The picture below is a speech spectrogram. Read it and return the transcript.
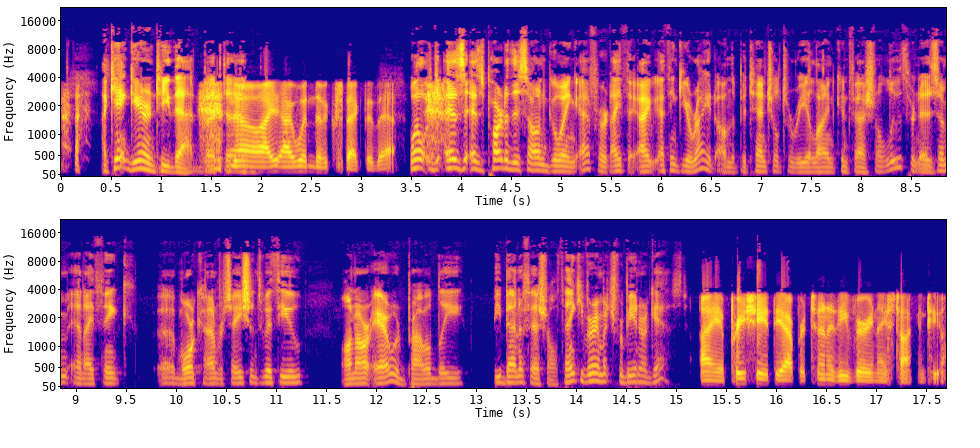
I can't guarantee that, but uh, no, I, I, wouldn't have expected that. Well, as as part of this ongoing effort, I, th- I, I think you're right on the potential to realign confessional Lutheranism, and I think uh, more conversations with you on our air would probably be beneficial. Thank you very much for being our guest. I appreciate the opportunity. Very nice talking to you.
